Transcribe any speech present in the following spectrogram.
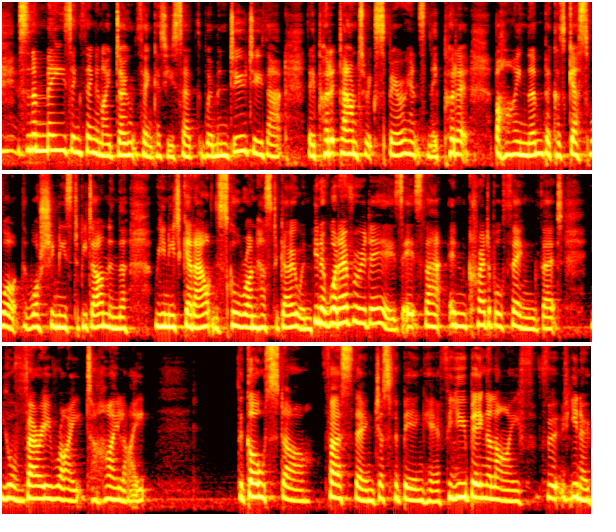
Yeah. It's an amazing thing. And I don't think, as you said, women do do that. They put it down to experience and they put it behind them because guess what? The washing needs to be done and the you need to get out and the school run has to go. And, you know, whatever it is, it's that incredible thing that you're very right to highlight the gold star first thing just for being here for you being alive for you know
